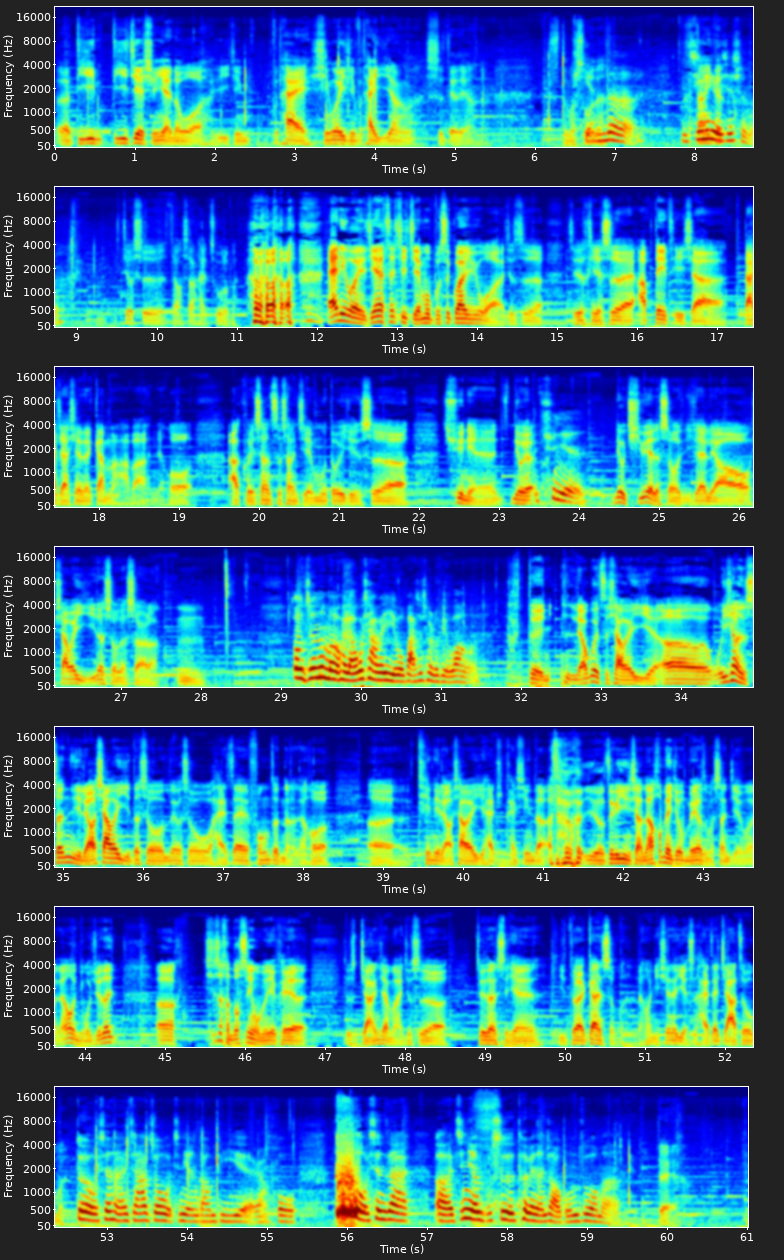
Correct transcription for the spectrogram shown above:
呃第一第一届巡演的我，已经不太行为已经不太一样了，是这样的。怎么说呢？你经历了些什么？就是到上海住了吧。Anyway，今天这期节目不是关于我，就是其实也是来 update 一下大家现在干嘛吧。然后阿奎上次上节目都已经是去年六月，去年六七月的时候，你在聊夏威夷的时候的事儿了。嗯。哦，真的吗？我还聊过夏威夷，我把这事儿都给忘了。对，聊过一次夏威夷，呃，我印象很深。你聊夏威夷的时候，那个时候我还在疯着呢，然后，呃，听你聊夏威夷还挺开心的，有这个印象。然后后面就没有怎么上节目。然后我觉得，呃，其实很多事情我们也可以就是讲一讲嘛，就是这段时间你都在干什么。然后你现在也是还在加州嘛？对，我现在还在加州，我今年刚毕业。然后 我现在，呃，今年不是特别难找工作嘛？对。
